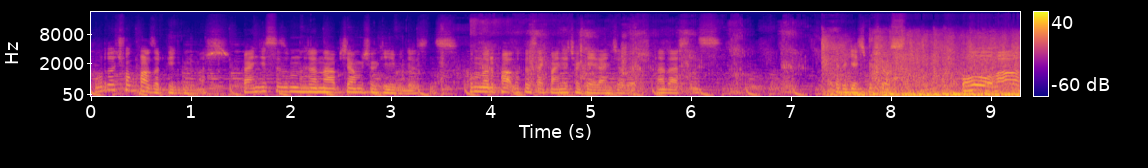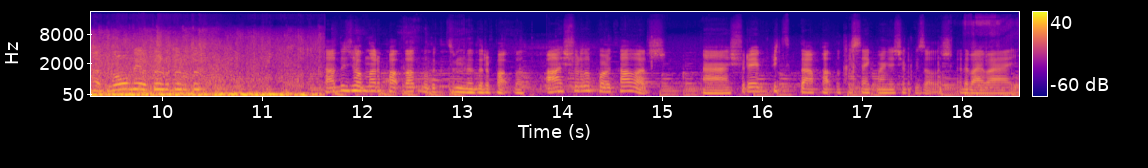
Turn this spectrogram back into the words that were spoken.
burada çok fazla piglin var. Bence siz bunlara ne yapacağımı çok iyi biliyorsunuz. Bunları patlatırsak bence çok eğlenceli olur. Ne dersiniz? Hadi geçmiş olsun. Oha ne oluyor? Dur dur dur. Sadece onları patlatmadık tüm nether'ı patlat. Aa şurada portal var. Aa, şuraya bir tık daha patlatırsak bence çok güzel olur. Hadi bay bay.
